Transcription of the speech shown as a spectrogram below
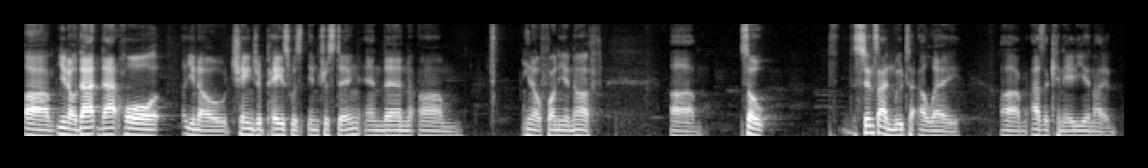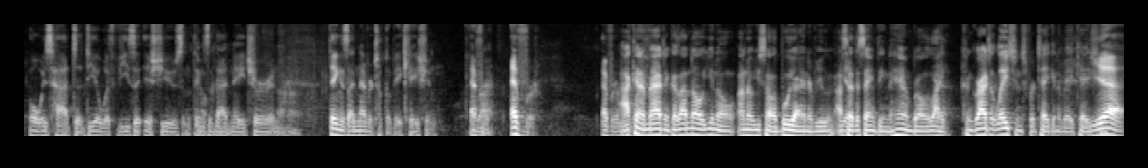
um, you know that that whole you know change of pace was interesting and then um, you know funny enough um, so since i'd moved to la um, as a canadian i always had to deal with visa issues and things of that nature and thing is i never took a vacation ever Uh-huh. Right. ever ever I can life. imagine because I know you know I know you saw the Booyah interview. I Yeah. said the same thing to him, bro. Like, congratulations for taking a vacation. Yeah.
